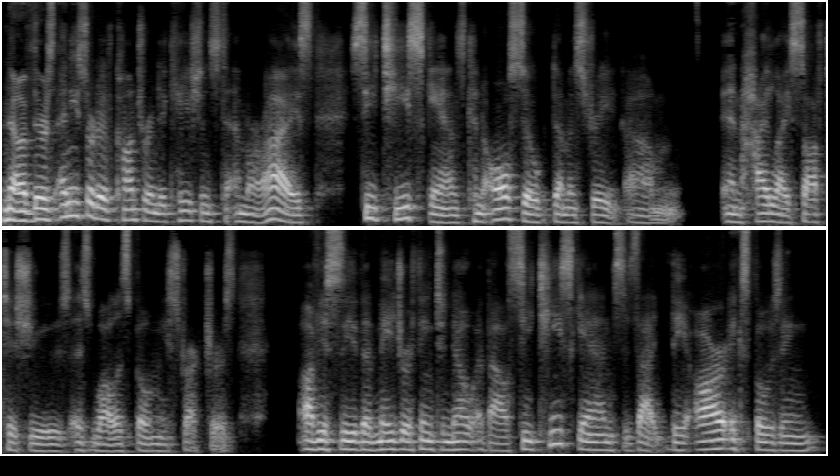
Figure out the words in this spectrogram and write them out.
now if there's any sort of contraindications to mris ct scans can also demonstrate um, and highlight soft tissues as well as bony structures Obviously, the major thing to know about CT scans is that they are exposing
